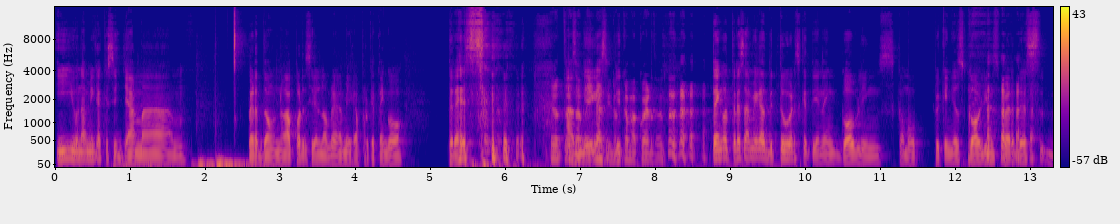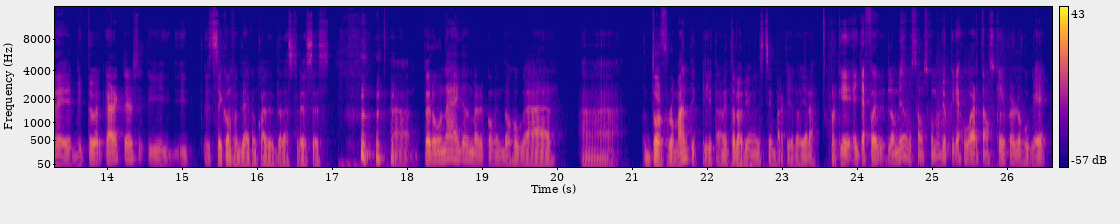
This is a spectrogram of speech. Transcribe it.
Y una amiga que se llama, perdón, no voy a poder decir el nombre de mi amiga porque tengo tres, amigas, y nunca me acuerdo. tengo tres amigas VTubers que tienen goblins, como pequeños goblins verdes de VTuber characters y, y, estoy confundida con cuál de las tres es. Ah, pero una de ellas me recomendó jugar a Dorf Romantic y literalmente lo abrió en el stream para que yo lo viera. Porque ella fue lo mismo, estamos como yo quería jugar Townscaper, lo jugué,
